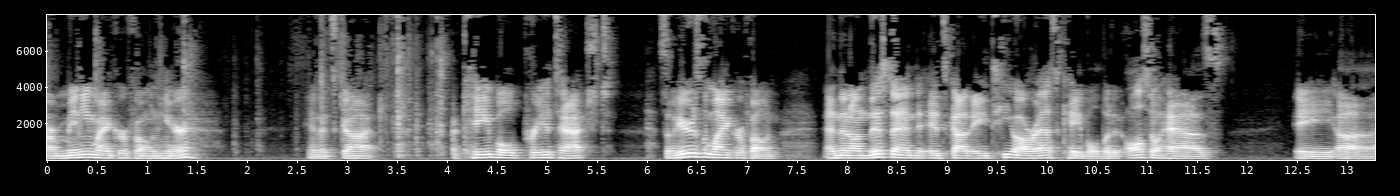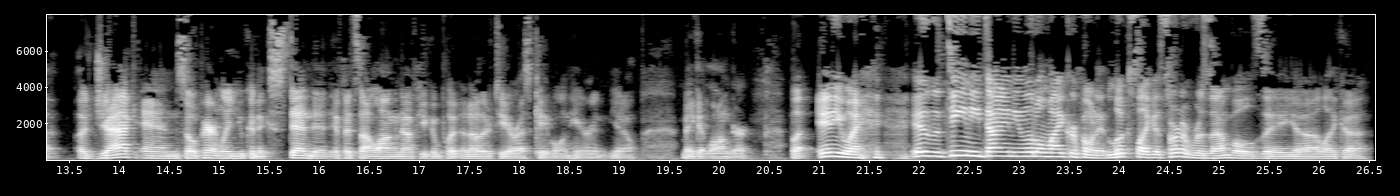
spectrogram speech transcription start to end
our mini microphone here and it's got a cable pre-attached. So here's the microphone. And then on this end, it's got a TRS cable, but it also has a, uh, a jack end. So apparently you can extend it. If it's not long enough, you can put another TRS cable in here and, you know, make it longer. But anyway, it's a teeny tiny little microphone. It looks like it sort of resembles a, uh, like a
